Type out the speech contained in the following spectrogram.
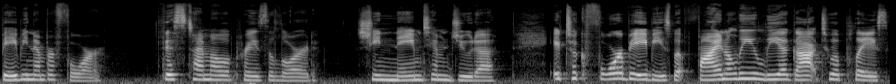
Baby number four. This time I will praise the Lord. She named him Judah. It took four babies, but finally Leah got to a place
